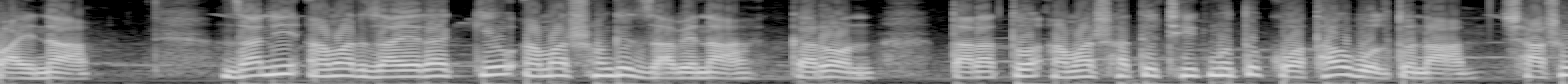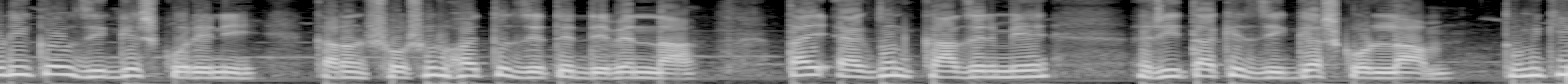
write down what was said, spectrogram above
পাই না। জানি আমার জায়েরা কেউ আমার সঙ্গে যাবে না, কারণ তারা তো আমার সাথে ঠিকমতো কথাও বলতো না। শাশুড়িকেও জিজ্ঞেস করেনি, কারণ শ্বশুর হয়তো যেতে দেবেন না। তাই একজন কাজের মেয়ে রিতাকে জিজ্ঞাসা করলাম, তুমি কি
